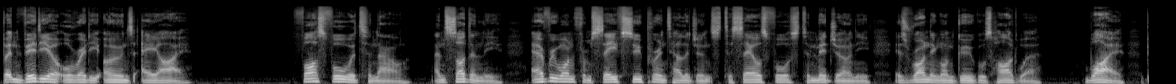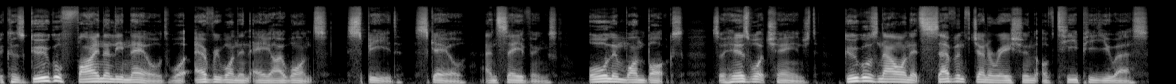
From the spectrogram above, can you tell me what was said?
but Nvidia already owns AI. Fast forward to now, and suddenly, everyone from Safe Superintelligence to Salesforce to Midjourney is running on Google's hardware. Why? Because Google finally nailed what everyone in AI wants speed, scale, and savings, all in one box. So here's what changed. Google's now on its seventh generation of TPUS,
